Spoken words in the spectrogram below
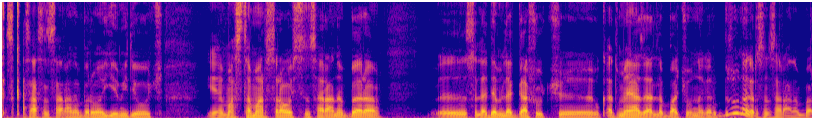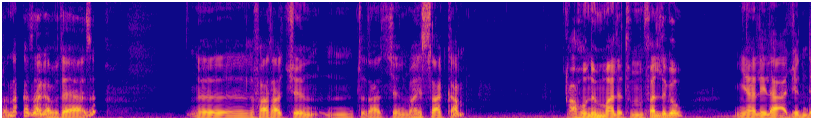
ቅስቀሳ ስንሰራ ነበረ። በየሚዲያዎች የማስተማር ስራዎች ስንሰራ ነበረ። ስለ ደም ለጋሾች እውቀት መያዝ ያለባቸውን ነገር ብዙ ነገር ስንሰራ ነበረ እና ከዛ ጋር በተያያዘ ልፋታችን ትታችን ባይሳካም አሁንም ማለት የምንፈልገው እኛ ሌላ አጀንዳ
